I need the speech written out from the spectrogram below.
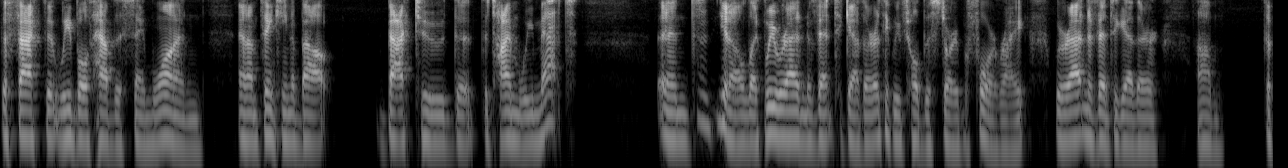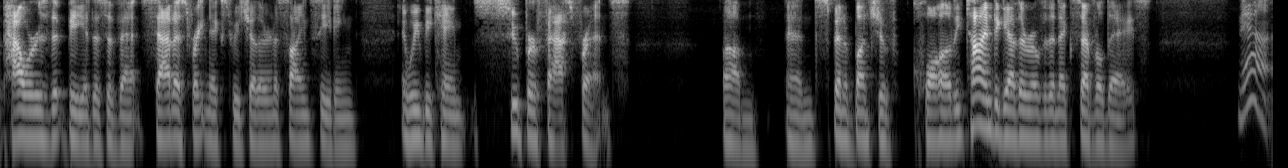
the fact that we both have the same one. And I'm thinking about back to the the time we met. And, mm. you know, like we were at an event together. I think we've told this story before, right? We were at an event together. Um, the powers that be at this event sat us right next to each other in assigned seating, and we became super fast friends um, and spent a bunch of quality time together over the next several days. Yeah.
